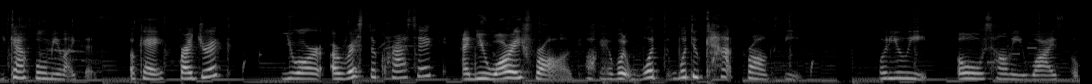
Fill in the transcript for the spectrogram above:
You can't fool me like this. Okay, Frederick, you're aristocratic and you are a frog. Okay, what what what do cat frogs eat? What do you eat? Oh, tell me, wise. Oh,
